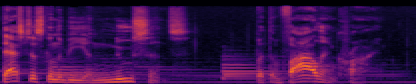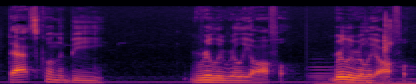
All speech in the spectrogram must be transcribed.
that's just going to be a nuisance. But the violent crime, that's going to be really, really awful. Really, really awful.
